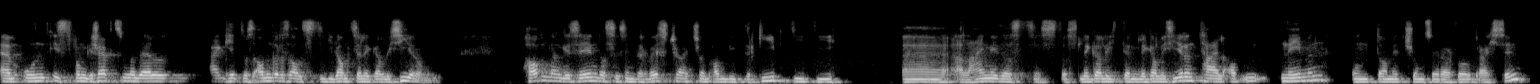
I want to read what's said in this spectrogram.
Ähm, und ist vom Geschäftsmodell eigentlich etwas anderes als die, die ganze Legalisierung. Haben dann gesehen, dass es in der Westschweiz schon Anbieter gibt, die, die äh, alleine das, das, das Legalis den legalisieren Teil abnehmen und damit schon sehr erfolgreich sind.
